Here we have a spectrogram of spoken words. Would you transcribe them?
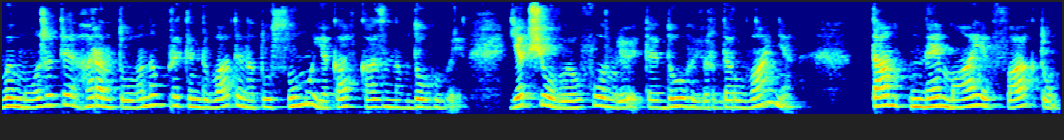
ви можете гарантовано претендувати на ту суму, яка вказана в договорі. Якщо ви оформлюєте договір дарування, там немає факту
